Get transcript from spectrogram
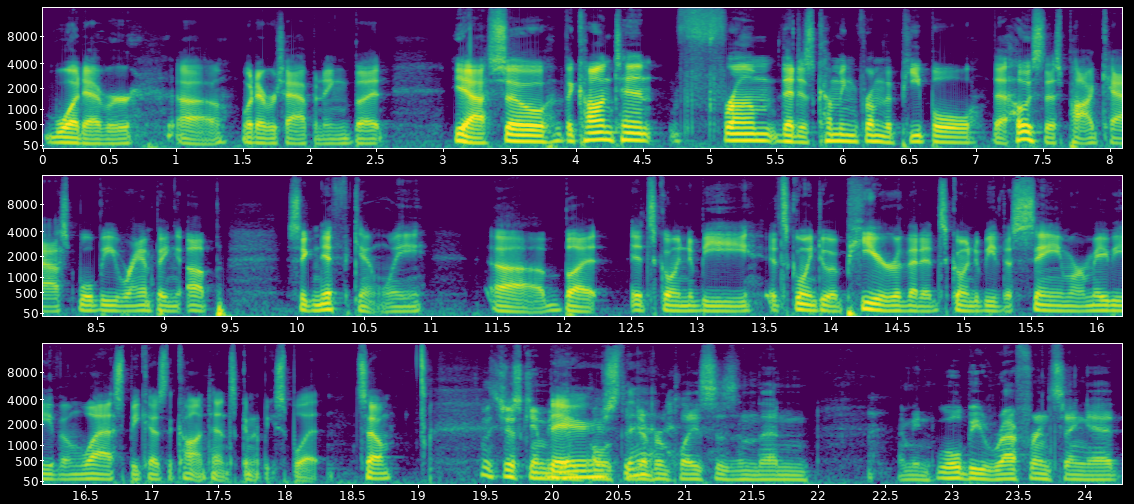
whatever uh, whatever's happening but yeah so the content from that is coming from the people that host this podcast will be ramping up significantly uh, but it's going to be it's going to appear that it's going to be the same or maybe even less because the content's going to be split so It's just going to be posted that. different places, and then, I mean, we'll be referencing it.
